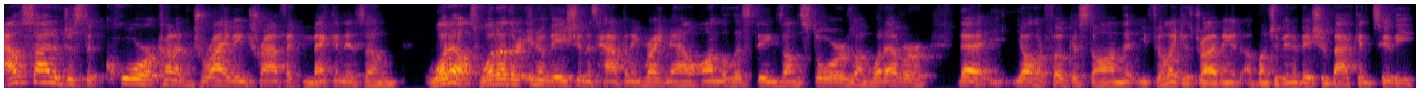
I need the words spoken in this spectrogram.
outside of just the core kind of driving traffic mechanism, what else? What other innovation is happening right now on the listings, on the stores, on whatever that y'all are focused on that you feel like is driving a, bunch of innovation back into the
